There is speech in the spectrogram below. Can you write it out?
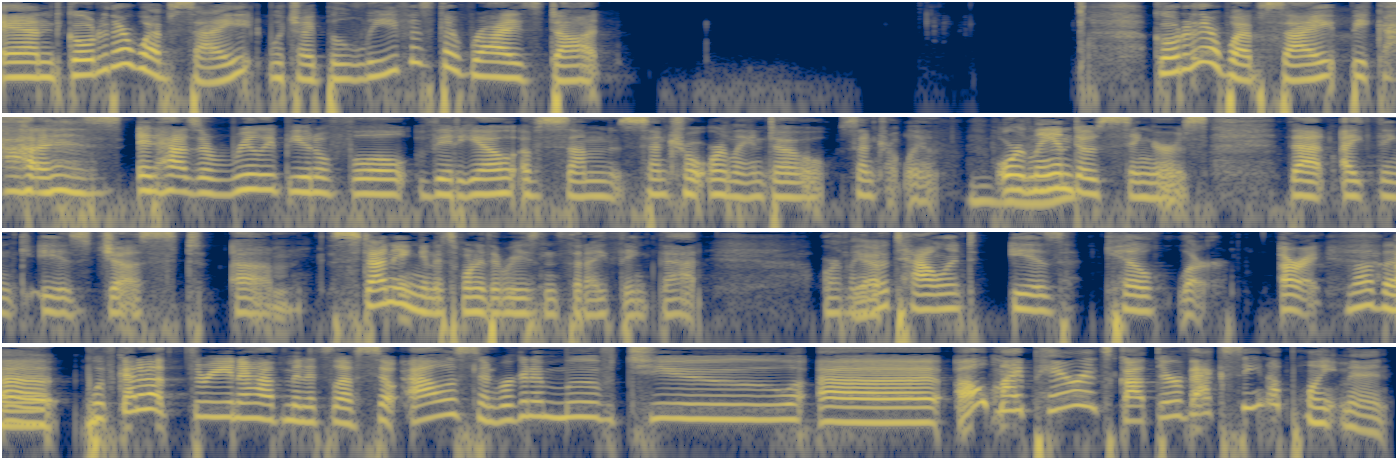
And go to their website, which I believe is the rise dot. Go to their website because it has a really beautiful video of some Central Orlando, Central Orlando, Mm-hmm. Orlando singers that I think is just um, stunning. And it's one of the reasons that I think that Orlando Yep. talent is killer. All right. Love it. Uh, we've got about three and a half minutes left. So, Allison, we're going to move to. Uh, oh, my parents got their vaccine appointment.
